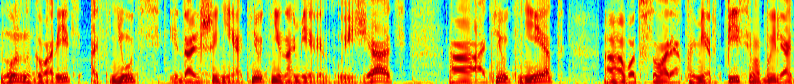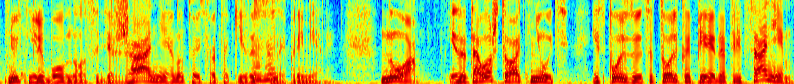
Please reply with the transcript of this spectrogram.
Нужно говорить отнюдь и дальше не. Отнюдь не намерен уезжать, а, отнюдь нет. А, Вот в словарях пример письма были отнюдь не любовного содержания, ну, то есть вот такие изысканные примеры. Но из-за того, что отнюдь используется только перед отрицанием,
